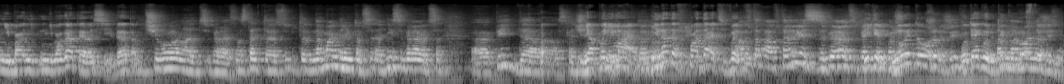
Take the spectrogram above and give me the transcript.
не, не богатая Россия, да, там. Чего она собирается? Она стать нормально люди там одни собираются э, пить до скончания. Я понимаю, Вторые- не надо впадать в А, это. вто- а вторые собираются пять Игорь, ну это уже, жить вот я говорю, ты просто, жизнью.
